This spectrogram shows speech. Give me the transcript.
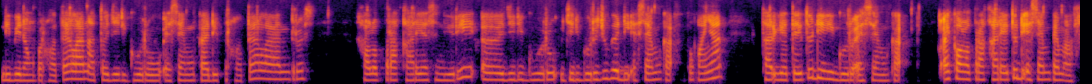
di bidang perhotelan atau jadi guru SMK di perhotelan. Terus kalau prakarya sendiri uh, jadi guru jadi guru juga di SMK. Pokoknya targetnya itu di guru SMK. Eh kalau prakarya itu di SMP maaf.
